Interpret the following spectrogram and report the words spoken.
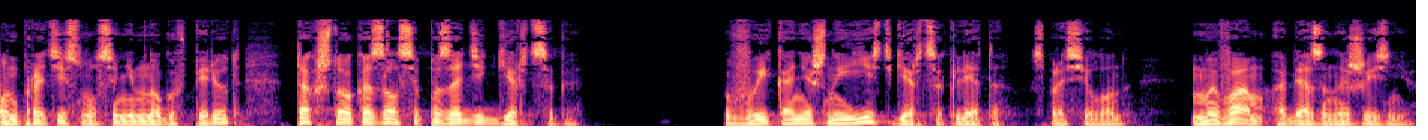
Он протиснулся немного вперед, так что оказался позади герцога. «Вы, конечно, и есть герцог Лето?» — спросил он. «Мы вам обязаны жизнью.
